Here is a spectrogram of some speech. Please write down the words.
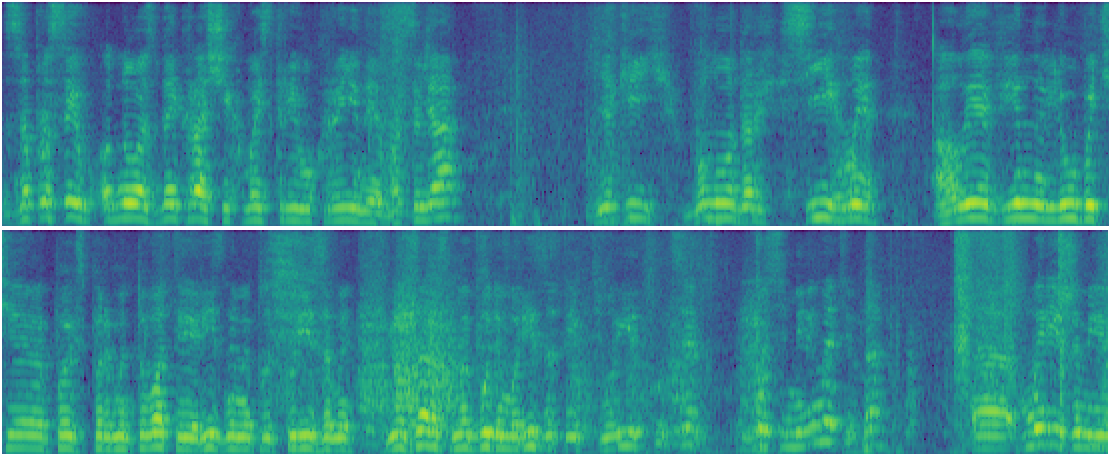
Запросив одного з найкращих майстрів України Василя який володар Сігми, але він любить е, поекспериментувати різними плиткорізами. І от зараз ми будемо різати плитку. Це 8 мм, так? Е, Ми ріжемо її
